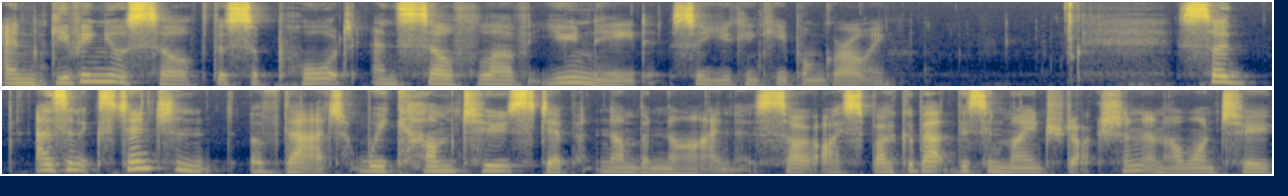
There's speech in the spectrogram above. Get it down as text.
and giving yourself the support and self love you need so you can keep on growing. So, as an extension of that, we come to step number nine. So, I spoke about this in my introduction and I want to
